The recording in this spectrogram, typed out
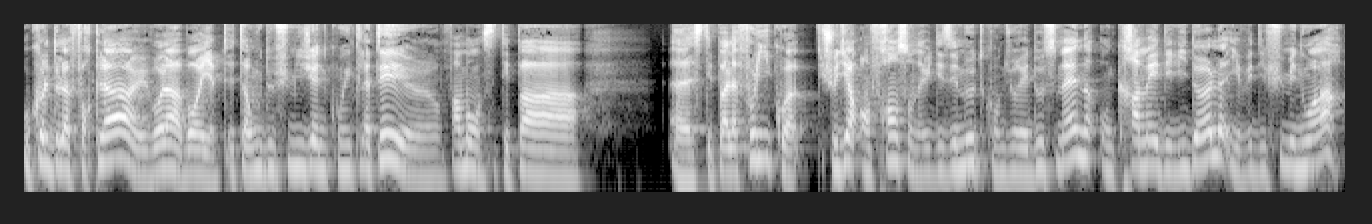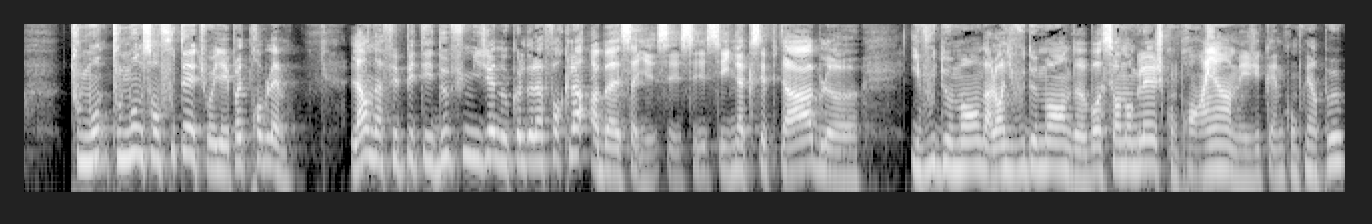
au col de la Forclaz, et voilà, bon, il y a peut-être un ou deux fumigènes qui ont éclaté, euh, enfin bon, c'était pas... euh, c'était pas la folie, quoi. Je veux dire, en France, on a eu des émeutes qui ont duré deux semaines, on cramait des Lidl, il y avait des fumées noires, tout le monde, tout le monde s'en foutait, tu vois, il y avait pas de problème. Là, on a fait péter deux fumigènes au col de la Forclaz, ah ben ça y est, c'est inacceptable, euh, ils vous demandent, alors ils vous demandent, bon, c'est en anglais, je comprends rien, mais j'ai quand même compris un peu,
